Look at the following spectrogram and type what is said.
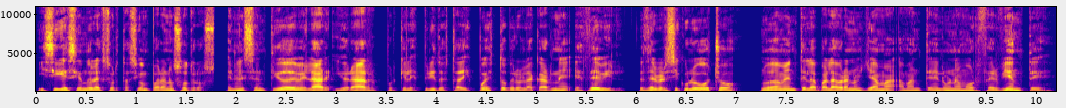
y sigue siendo la exhortación para nosotros, en el sentido de velar y orar, porque el espíritu está dispuesto, pero la carne es débil. Desde el versículo 8 Nuevamente la palabra nos llama a mantener un amor ferviente,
